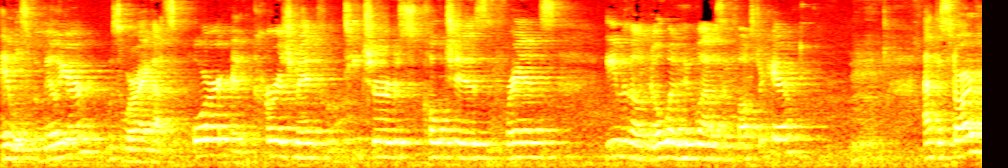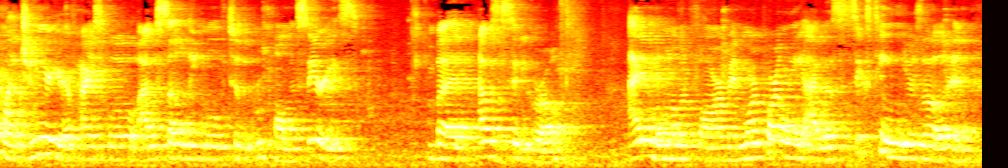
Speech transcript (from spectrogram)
it was familiar. It was where I got support and encouragement from teachers, coaches, and friends, even though no one knew I was in foster care. At the start of my junior year of high school, I was suddenly moved to the group home in Ceres. But I was a city girl. I didn't belong on a farm, and more importantly, I was 16 years old, and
